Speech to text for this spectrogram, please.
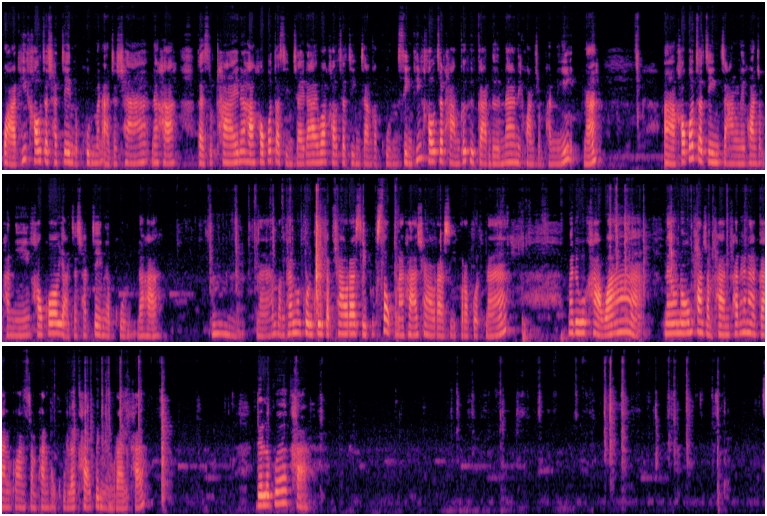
กว่าที่เขาจะชัดเจนกับคุณมันอาจจะช้านะคะ แต่สุดท้ายนะคะเขาก็ตัดสินใจได้ว่าเขาจะจริงจังกับคุณ สิ่งที่เขาจะทำก็คือการเดินหน้าในความสัมพันธ์นี้นะเขาก็จะจริงจังในความสัมพันธ์นี้ เขาก็อยากจะชัดเจนกับคุณนะคะ อืมนะบางท่านบางคนคุยกับชาวราศีพฤษภนะคะ ชาวราศีกรกฎนะ มาดูค่ะว่า แนวโน้มความสัมพันธ์พัฒนาการความสัมพันธ์ของคุณและเขาเป็นอย่างไรคะ d e l i v e r ค่ะ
